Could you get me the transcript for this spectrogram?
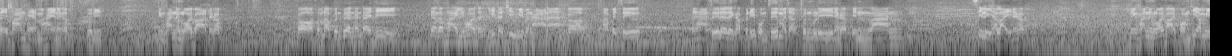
สายพานแถมมาให้นะครับ ตัวนี้ 1,100 บาทนะครับ ก็สำหรับเพื่อนๆท่านใดที่เครื่องซักผ้ายี่ห้อฮิตาชิมีปัญหานะ ก็เอาไปซื้อไปหาซื้อได้เลยครับ วันนี้ผมซื้อมาจากชนบุรีนะครับ เป็นร้านสิริอะไหล่นะครับ 1,100 บาทของที่มี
